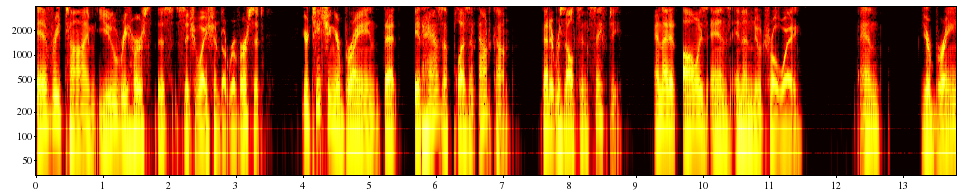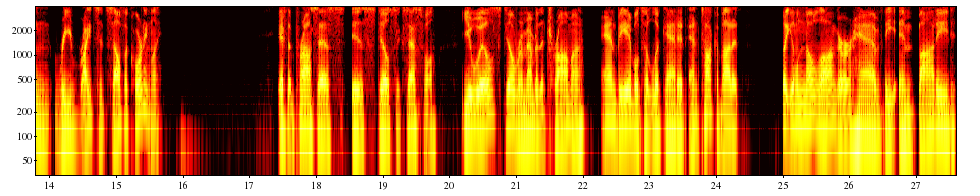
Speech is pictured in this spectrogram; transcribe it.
Every time you rehearse this situation but reverse it, you're teaching your brain that it has a pleasant outcome, that it results in safety, and that it always ends in a neutral way. And your brain rewrites itself accordingly. If the process is still successful, you will still remember the trauma and be able to look at it and talk about it, but you'll no longer have the embodied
